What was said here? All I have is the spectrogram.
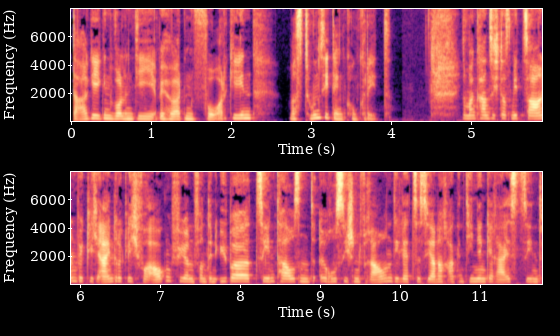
Dagegen wollen die Behörden vorgehen. Was tun sie denn konkret? Also man kann sich das mit Zahlen wirklich eindrücklich vor Augen führen von den über 10.000 russischen Frauen, die letztes Jahr nach Argentinien gereist sind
